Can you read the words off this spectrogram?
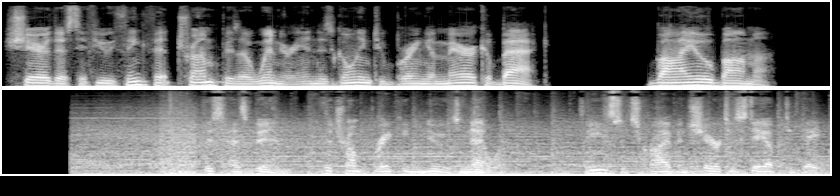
Share this if you think that Trump is a winner and is going to bring America back. Bye Obama. This has been the Trump Breaking News Network. Please subscribe and share to stay up to date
